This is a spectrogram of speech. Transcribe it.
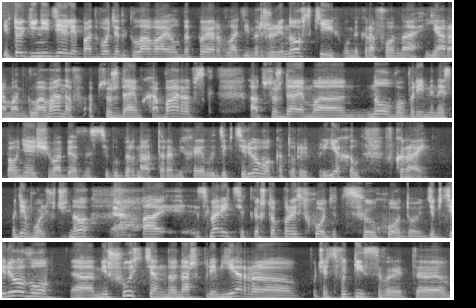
Итоги недели подводит глава ЛДПР Владимир Жириновский. У микрофона я, Роман Главанов. Обсуждаем Хабаровск, обсуждаем э, нового временно исполняющего обязанности губернатора Михаила Дегтярева, который приехал в край. Вадим Вольфович, но да. а, смотрите, что происходит с уходу. Дегтяреву а, Мишустин, наш премьер, а, получается, выписывает а,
